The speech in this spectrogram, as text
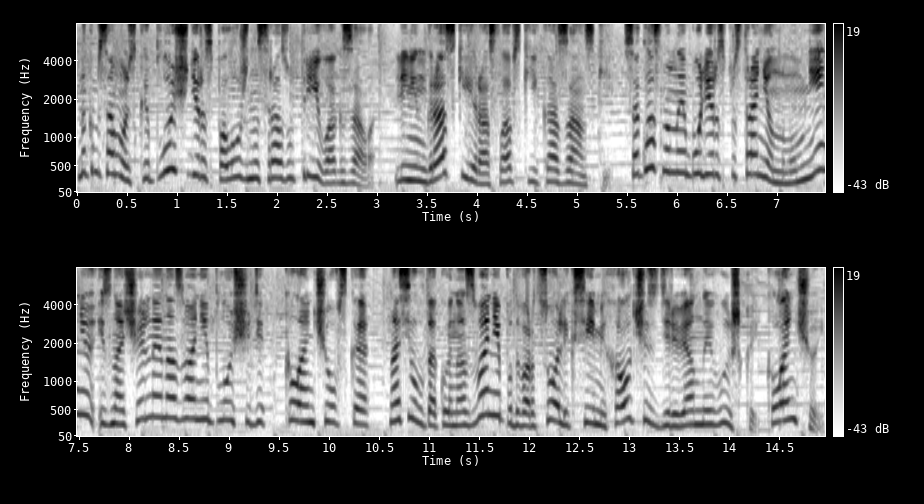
На Комсомольской площади расположены сразу три вокзала – Ленинградский, Ярославский и Казанский. Согласно наиболее распространенному мнению, изначальное название площади – Каланчевская – носило такое название по дворцу Алексея Михайловича с деревянной вышкой – Каланчой.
